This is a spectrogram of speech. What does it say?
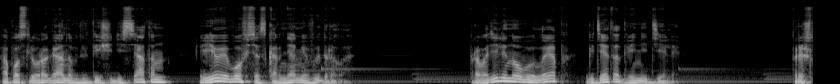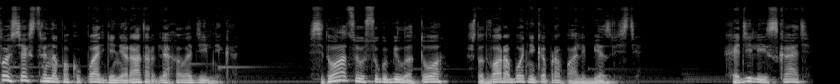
А после урагана в 2010-м ее и вовсе с корнями выдрало. Проводили новый ЛЭП где-то две недели. Пришлось экстренно покупать генератор для холодильника. Ситуацию усугубило то, что два работника пропали без вести. Ходили искать,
